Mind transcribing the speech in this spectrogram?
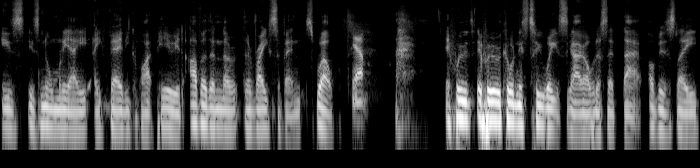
is is normally a, a fairly quiet period other than the the race events. Well Yeah. if we if we were recording this two weeks ago i would have said that. Obviously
